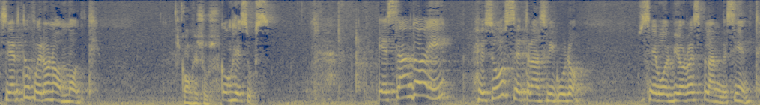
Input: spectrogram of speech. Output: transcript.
¿cierto? Fueron a un monte. Con Jesús. Con Jesús. Estando ahí, Jesús se transfiguró, se volvió resplandeciente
